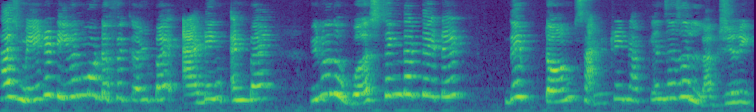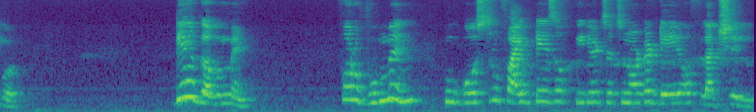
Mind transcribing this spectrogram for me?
has made it even more difficult by adding and by you know the worst thing that they did they termed sanitary napkins as a luxury good dear government for a woman who goes through five days of periods it's not a day of luxury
